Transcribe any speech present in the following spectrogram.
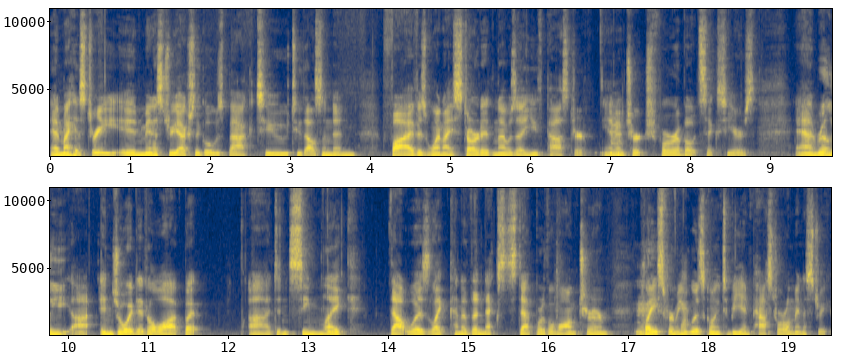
And my history in ministry actually goes back to 2005 is when I started, and I was a youth pastor in a church for about six years, and really uh, enjoyed it a lot. But uh, it didn't seem like that was like kind of the next step or the long term place for me was going to be in pastoral ministry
